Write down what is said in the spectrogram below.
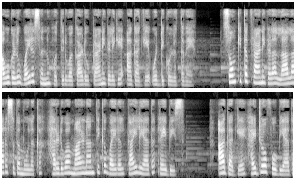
ಅವುಗಳು ವೈರಸ್ ಅನ್ನು ಹೊತ್ತಿರುವ ಕಾಡು ಪ್ರಾಣಿಗಳಿಗೆ ಆಗಾಗ್ಗೆ ಒಡ್ಡಿಕೊಳ್ಳುತ್ತವೆ. ಸೋಂಕಿತ ಪ್ರಾಣಿಗಳ ಲಾಲಾರಸದ ಮೂಲಕ ಹರಡುವ ಮಾರಣಾಂತಿಕ ವೈರಲ್ ಕಾಯಿಲೆಯಾದ ರೇಬಿಸ್, ಆಗಾಗ್ಗೆ ಹೈಡ್ರೋಫೋಬಿಯಾದ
